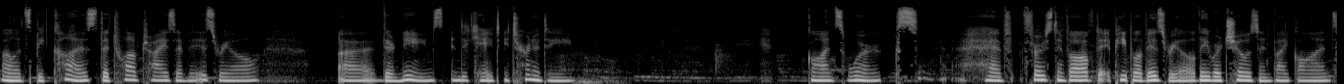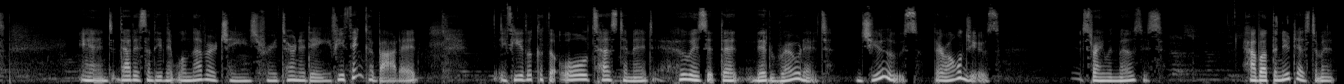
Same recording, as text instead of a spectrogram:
Well, it's because the 12 tribes of Israel, uh, their names indicate eternity. God's works have first involved the people of Israel. They were chosen by God. And that is something that will never change for eternity. If you think about it, if you look at the Old Testament, who is it that, that wrote it? Jews. They're all Jews, starting with Moses. How about the New Testament?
